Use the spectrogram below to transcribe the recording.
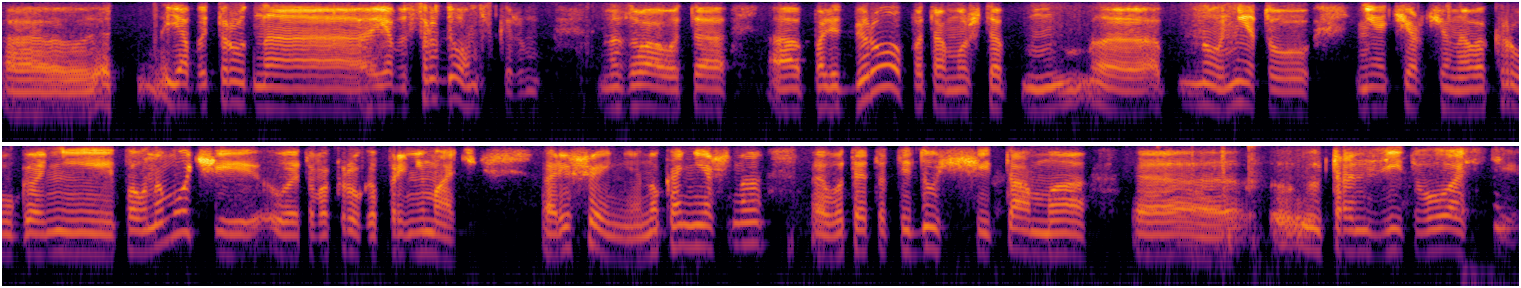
Э, я бы трудно, я бы с трудом, скажем, назвал это э, политбюро, потому что э, ну, нету ни очерченного круга, ни полномочий у этого круга принимать решения. Но, конечно, вот этот идущий там э, транзит власти,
